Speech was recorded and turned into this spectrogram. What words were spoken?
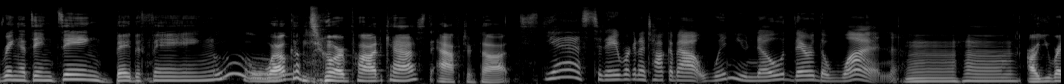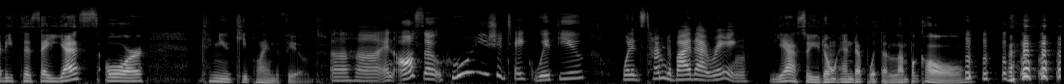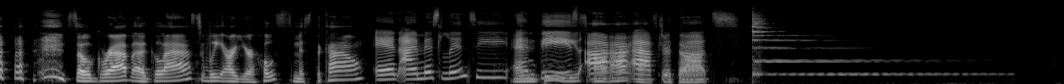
Ring a ding ding, baby thing. Ooh. Welcome to our podcast, Afterthoughts. Yes, today we're going to talk about when you know they're the one. hmm Are you ready to say yes, or can you keep playing the field? Uh huh. And also, who you should take with you when it's time to buy that ring. Yeah, so you don't end up with a lump of coal. so grab a glass. We are your hosts, Mr. Kyle. And I'm Miss Lindsay, And these, these are, our our afterthoughts.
